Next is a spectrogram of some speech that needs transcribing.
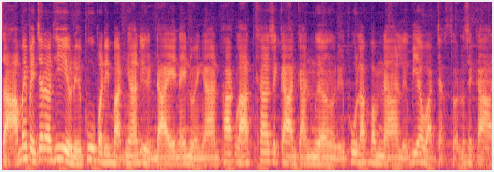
3. ไม่เป็นเจ้าหน้าที่หรือผู้ปฏิบัติงานอื่นใดในหน่วยงานภาครัฐ ข้าราชการการเมือง หรือผู้รับบำนาญหรือเบี้ยหวัดจากส่วนราชการ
